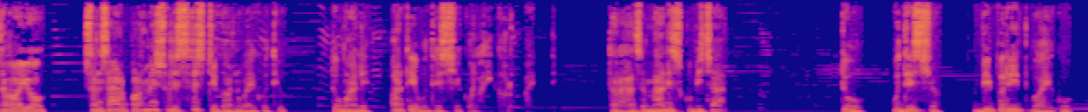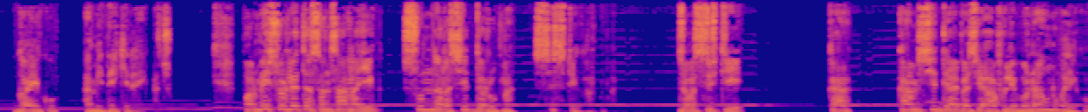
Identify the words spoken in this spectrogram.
जब यो संसार परमेश्वरले सृष्टि गर्नुभएको थियो त्यो उहाँले अर्कै उद्देश्यको लागि गर्नुभएको थियो। तर आज मानिसको विचार त्यो उद्देश्य विपरीत भएको गएको हामी देखिरहेका छौँ। परमेश्वरले त संसारलाई एक सुन्दर र सिद्ध रूपमा सृष्टि गर्नुभयो। जब सृष्टिका काम सिद्ध्याएपछि आफूले बनाउनु भएको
